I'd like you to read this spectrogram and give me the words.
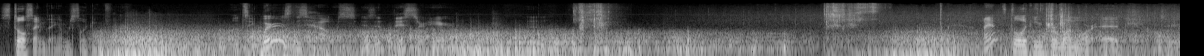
Still same thing. I'm just looking for. Let's see. Where is this house? Is it this right here? Hmm. I am still looking for one more edge too.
